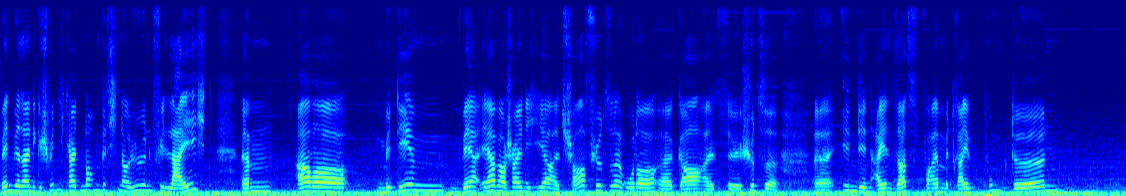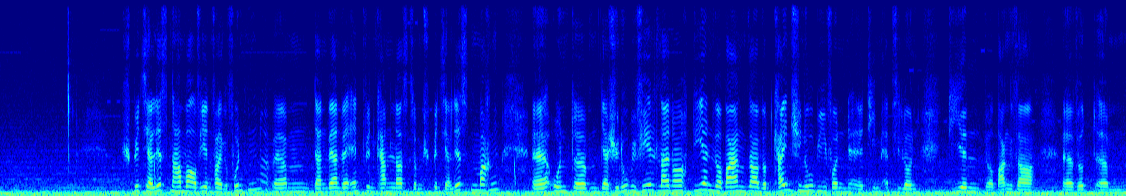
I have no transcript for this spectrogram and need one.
wenn wir seine Geschwindigkeit noch ein bisschen erhöhen, vielleicht. Ähm, aber mit dem wäre er wahrscheinlich eher als Scharfschütze oder äh, gar als äh, Schütze äh, in den Einsatz. Vor allem mit drei Punkten. Spezialisten haben wir auf jeden Fall gefunden. Ähm, dann werden wir Edwin Canlas zum Spezialisten machen. Äh, und ähm, der Shinobi fehlt leider noch. Dien Virbangsa wird kein Shinobi von äh, Team Epsilon. Dien Virbangsa äh, wird ähm,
